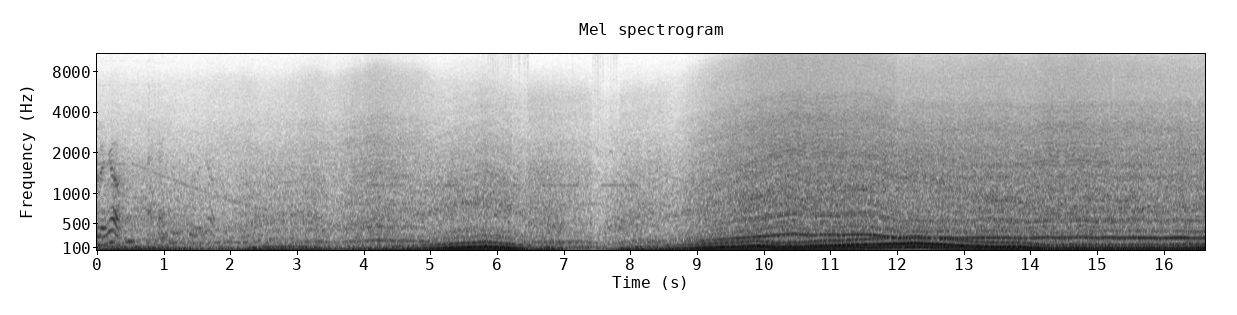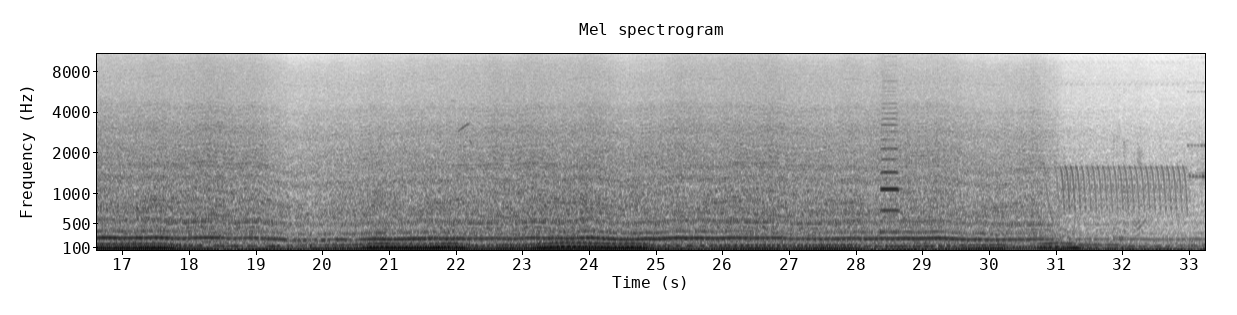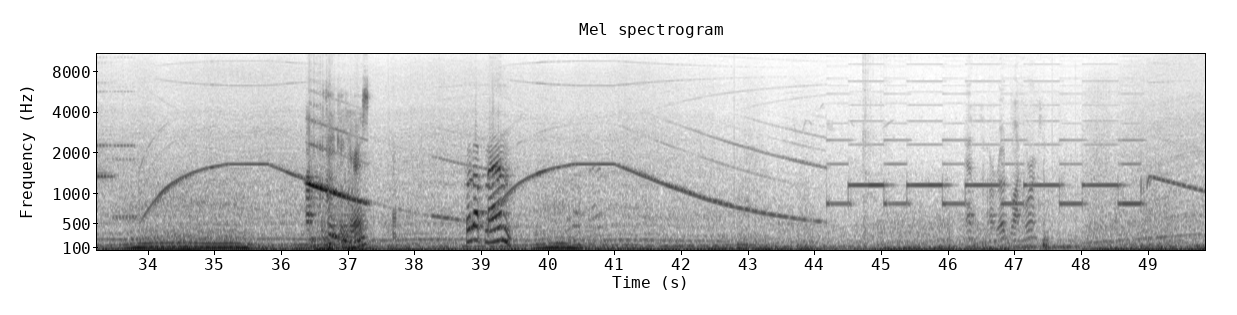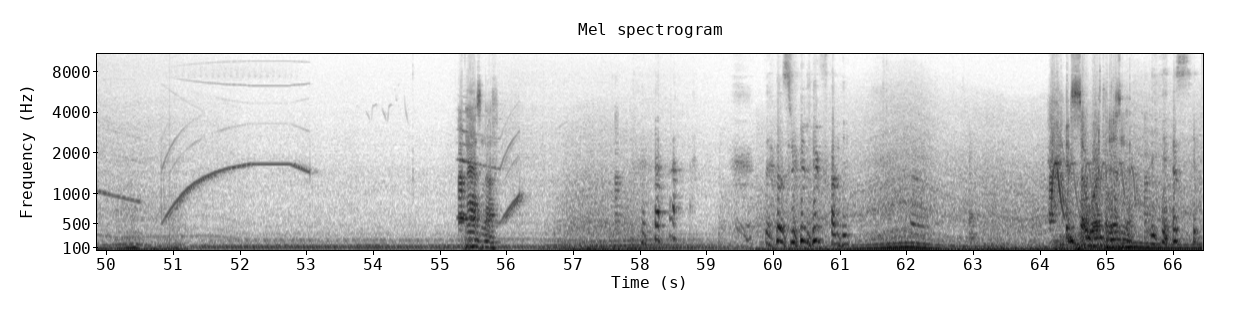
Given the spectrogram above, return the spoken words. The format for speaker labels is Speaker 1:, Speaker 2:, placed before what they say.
Speaker 1: Homeschooling, ja.
Speaker 2: Pull up, man.
Speaker 3: Yeah, our roadblock worked.
Speaker 1: That's enough.
Speaker 2: That was really funny.
Speaker 1: It's so worth it, isn't it?
Speaker 2: yes, it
